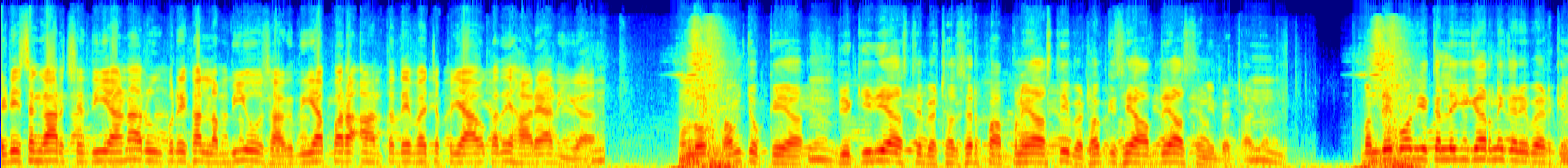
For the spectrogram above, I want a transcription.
ਜਿਹੜੀ ਸੰਘਰਸ਼ ਦੀ ਆ ਨਾ ਰੂਪਰੇਖਾ ਲੰਬੀ ਹੋ ਸਕਦੀ ਆ ਪਰ ਅੰਤ ਦੇ ਵਿੱਚ ਪੰਜਾਬ ਕਦੇ ਹਾਰਿਆ ਨਹੀਂਗਾ ਹੁਣ ਲੋਕ ਸਮਝ ਚੁੱਕੇ ਆ ਵੀ ਕਿਹਦੇ ਵਾਸਤੇ ਬੈਠਾ ਸਿਰਫ ਆਪਣੇ ਵਾਸਤੇ ਹੀ ਬੈਠਾ ਕਿਸੇ ਆਪਦੇ ਵਾਸਤੇ ਨਹੀਂ ਬੈਠਾ ਗਾ। ਬੰਦੇ ਕੇ ਇਕੱਲੇ ਕੀ ਕਰਨੇ ਕਰੇ ਬੈਠ ਕੇ?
